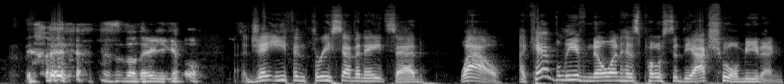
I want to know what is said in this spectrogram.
this is the there you go. J. Ethan378 said, Wow, I can't believe no one has posted the actual meaning.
